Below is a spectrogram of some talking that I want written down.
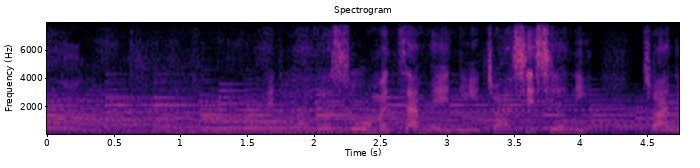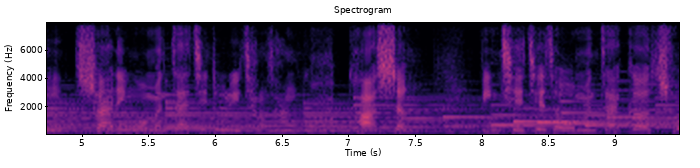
亚，哈利路亚，耶稣我们赞美你，主要谢谢你，主要你率领我们在基督里常常夸夸胜，并且借着我们在各处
